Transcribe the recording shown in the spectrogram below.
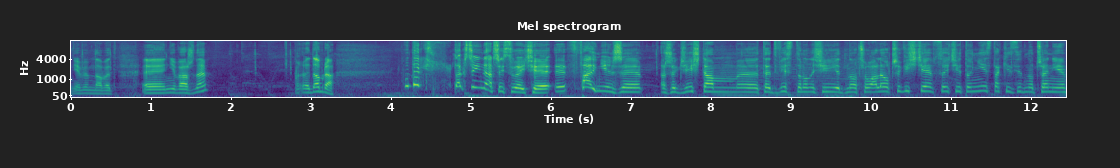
Nie wiem nawet, e, nieważne. E, dobra, no tak, tak czy inaczej, słuchajcie, y, fajnie, że, że gdzieś tam e, te dwie strony się jednoczą, ale oczywiście, słuchajcie, to nie jest takie zjednoczenie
